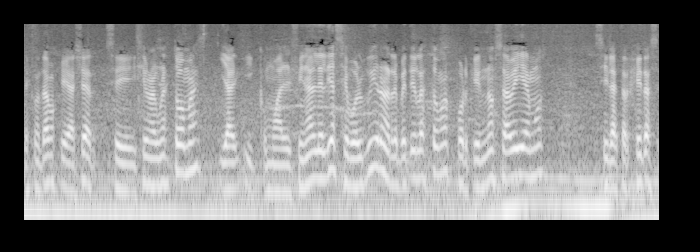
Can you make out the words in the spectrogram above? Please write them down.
les contamos que ayer se hicieron algunas tomas y, como al final del día se volvieron a repetir las tomas porque no sabíamos si las tarjetas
